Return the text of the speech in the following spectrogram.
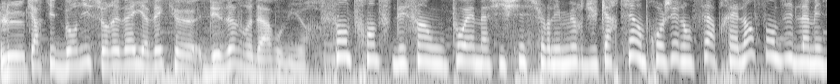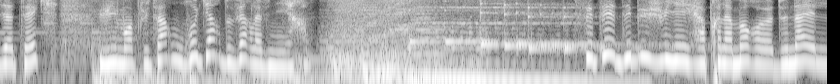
le quartier de Borny se réveille avec euh, des œuvres d'art au mur. 130 dessins ou poèmes affichés sur les murs du quartier. Un projet lancé après l'incendie de la médiathèque. Huit mois plus tard, on regarde vers l'avenir. C'était début juillet, après la mort euh, de Naël.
